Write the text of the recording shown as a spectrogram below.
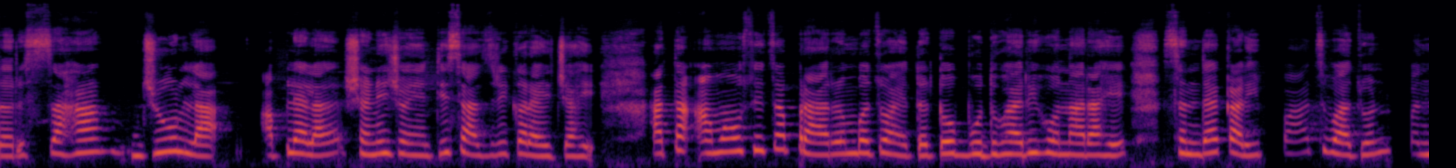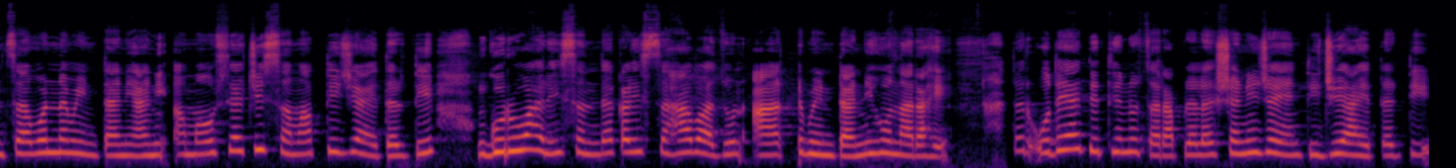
तर सहा जूनला आपल्याला शनी जयंती साजरी करायची आहे. आता अमावस्येचा प्रारंभ जो आहे तर तो बुधवारी होणार आहे. संध्याकाळी पाच वाजून पंचावन्न मिनिटांनी आणि अमावस्याची समाप्ती जी आहे तर ती गुरुवारी संध्याकाळी सहा वाजून आठ मिनिटांनी होणार आहे. तर उदया तिथीनुसार आपल्याला शनी जयंती जी आहे तर ती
